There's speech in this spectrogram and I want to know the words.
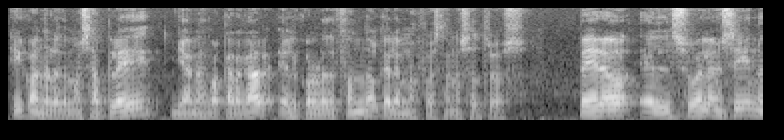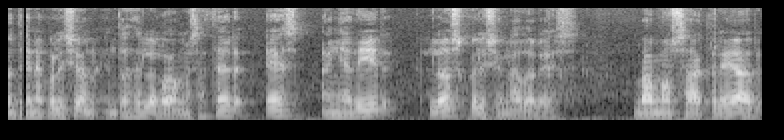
y cuando le demos a play ya nos va a cargar el color de fondo que le hemos puesto nosotros. Pero el suelo en sí no tiene colisión, entonces lo que vamos a hacer es añadir los colisionadores. Vamos a crear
